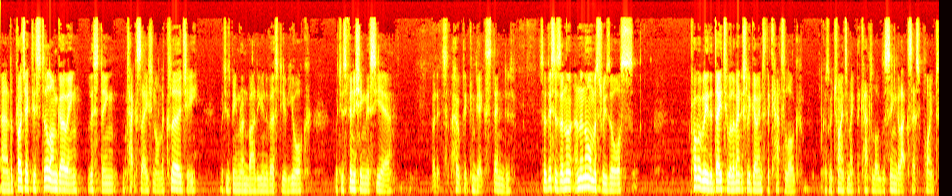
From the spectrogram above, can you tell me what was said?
And the project is still ongoing, listing taxation on the clergy, which is being run by the University of York, which is finishing this year, but it's hoped it can be extended. So this is an, an enormous resource. Probably the data will eventually go into the catalogue, because we're trying to make the catalogue the single access point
